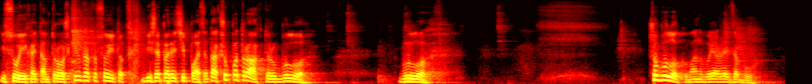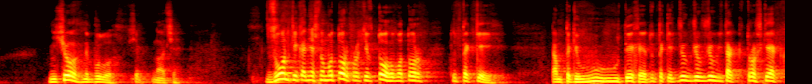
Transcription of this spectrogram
І сої хай там трошки. Ну, зато сої там більше перечіпатися. Так, що по трактору було? Було. Що було, куман, бо я вже забув. Нічого не було, ще б наче. Дзвонки, звісно, мотор проти того мотор тут такий. Там такий тихий, тут такий джук-джук-джук, і так трошки як.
